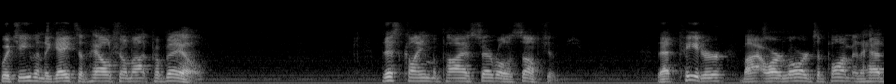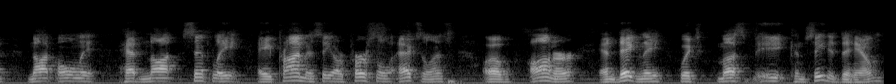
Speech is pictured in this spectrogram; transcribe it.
which even the gates of hell shall not prevail. This claim implies several assumptions that Peter, by our Lord's appointment, had not only had not simply a primacy or personal excellence of honor and dignity which must be conceded to him,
